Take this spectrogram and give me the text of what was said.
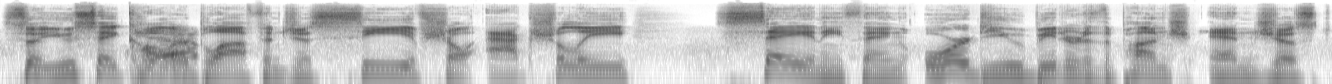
so you say call her bluff and just see if she'll actually say anything, or do you beat her to the punch and just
